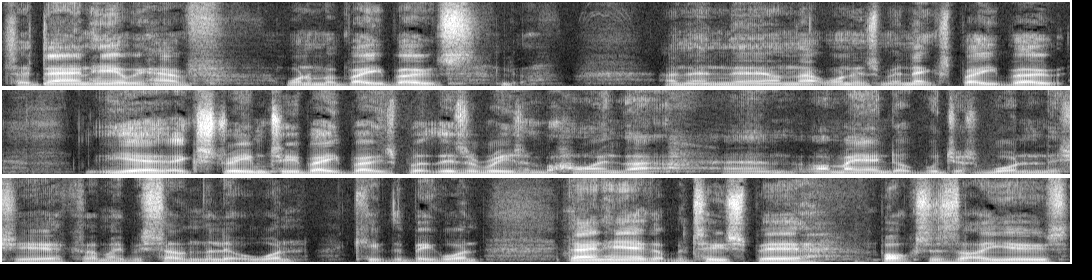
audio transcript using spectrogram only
So down here we have one of my bait boats, and then there on that one is my next bait boat. Yeah, extreme two bait boats, but there's a reason behind that, and I may end up with just one this year because I may be selling the little one, keep the big one. Down here, I've got the two spare boxes that I use.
